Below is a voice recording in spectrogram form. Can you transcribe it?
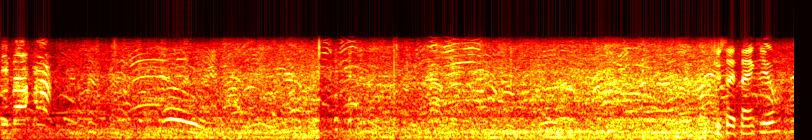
Brady. Did you say thank you?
